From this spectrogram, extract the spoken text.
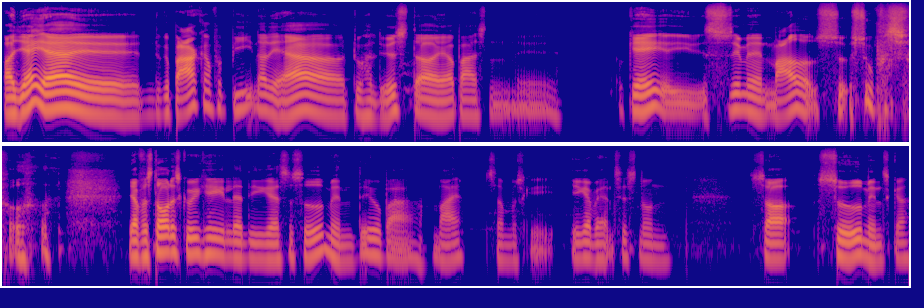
og ja, ja, øh, du kan bare komme forbi, når det er, og du har lyst, og jeg er bare sådan, øh, okay, simpelthen meget su- super sød. jeg forstår det sgu ikke helt, at de er så søde, men det er jo bare mig, som måske ikke er vant til sådan nogle så søde mennesker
